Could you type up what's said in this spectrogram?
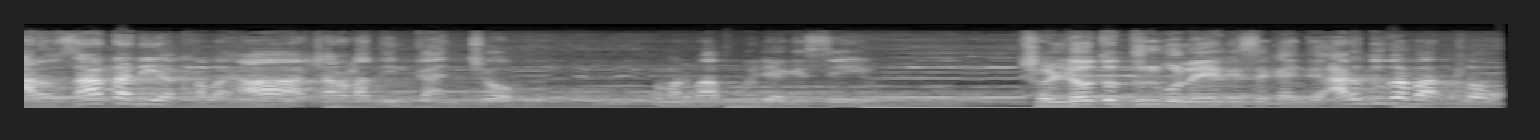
আরও জাতা দিয়া খাওয়ায় হা সারাটা দিন কাঁদছ। তোমার বাপ মরিয়া গেছে। শরীরটাও তো দুর্বল হয়ে গেছে কাঁদতে। আরও দুগা বাত লও।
